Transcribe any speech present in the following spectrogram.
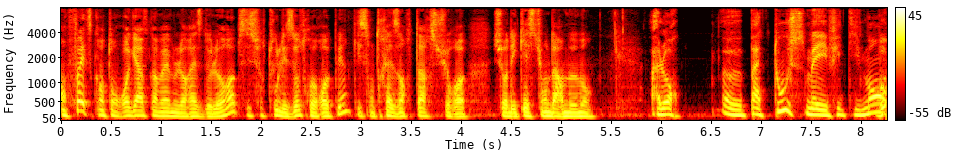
En fait, quand on regarde quand même le reste de l'Europe, c'est surtout les autres Européens qui sont très en retard sur sur des questions d'armement. Alors euh, pas tous, mais effectivement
